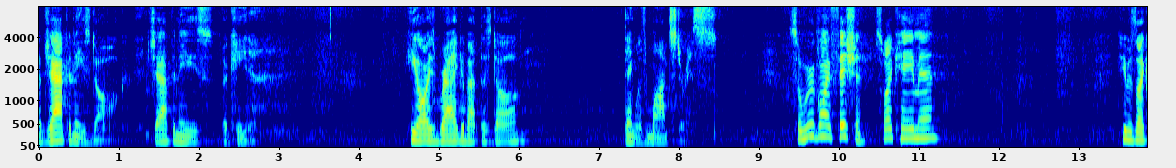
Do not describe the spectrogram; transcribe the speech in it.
A Japanese dog, Japanese Akita. He always bragged about this dog. Thing was monstrous. So we were going fishing. So I came in. He was like,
